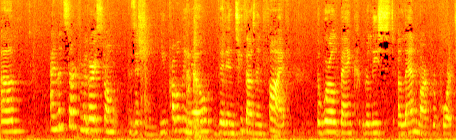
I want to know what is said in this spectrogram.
Um, and let's start from a very strong position. You probably know that in 2005, the World Bank released a landmark report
